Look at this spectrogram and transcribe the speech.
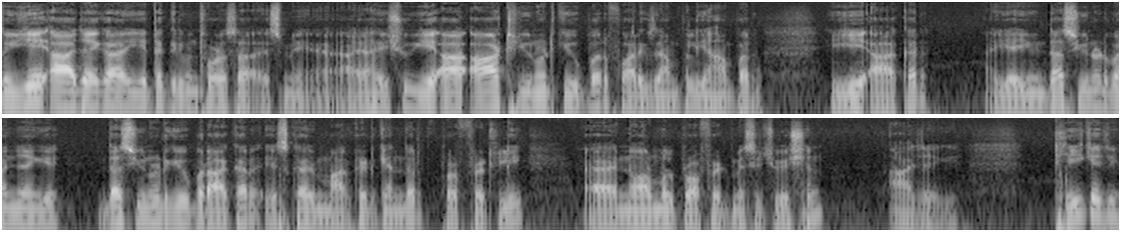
तो ये आ जाएगा, ये तकरीबन थोड़ा सा इसमें आया है इशू। ये आठ यूनिट के ऊपर, फॉर एग्ज़ाम्पल यहाँ पर ये आकर, या यूँ दस यूनिट बन जाएँगे। दस यूनिट के ऊपर आकर इसका मार्केट के अंदर परफेक्टली नॉर्मल प्रॉफिट में सिचुएशन आ जाएगी। ठीक है जी।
